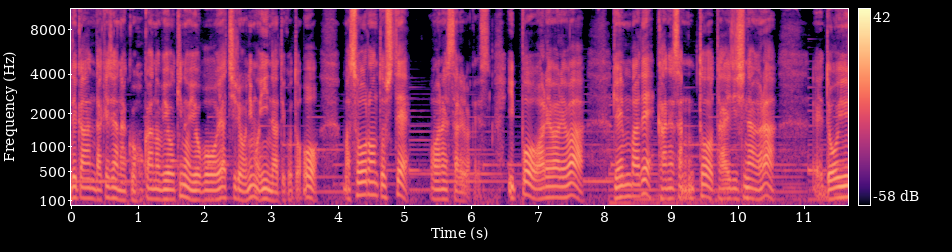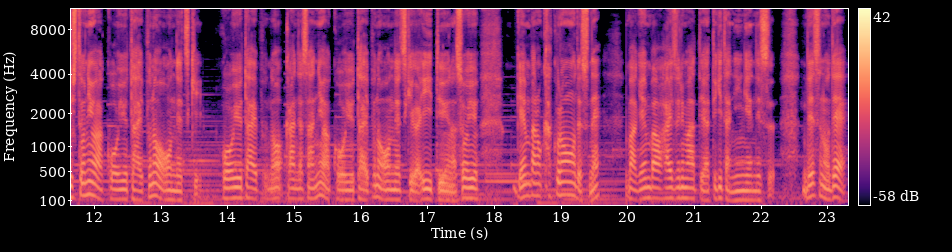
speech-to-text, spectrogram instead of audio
で、癌だけじゃなく他の病気の予防や治療にもいいんだということを、まあ、総論としてお話しされるわけです。一方、我々は現場で患者さんと対峙しながら、どういう人にはこういうタイプの温熱器、こういうタイプの患者さんにはこういうタイプの温熱器がいいというようなそういう現場の格論をですね、まあ現場を這いずり回ってやってきた人間です。ですので、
